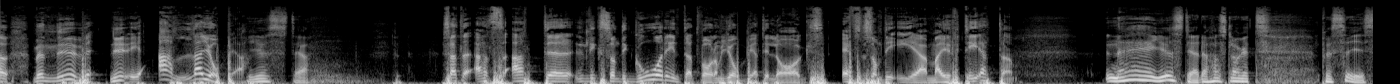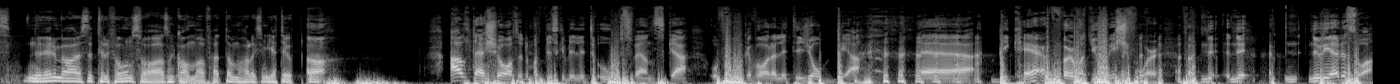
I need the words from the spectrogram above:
men nu, nu är alla jobbiga. Just det. Så att, att, att eh, liksom, det går inte att vara de jobbiga till lags eftersom det är majoriteten. Nej, just det. Det har slagit, precis. Nu är det bara alltså telefonsvarare som kommer för att de har liksom gett upp. nu. Ja. allt det här tjatet om att vi ska bli lite osvenska och våga vara lite jobbiga. Eh, be careful what you wish for. För nu, nu, nu är det så.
